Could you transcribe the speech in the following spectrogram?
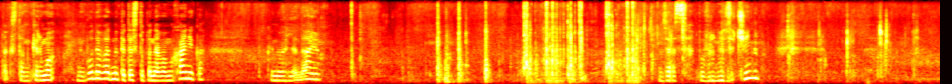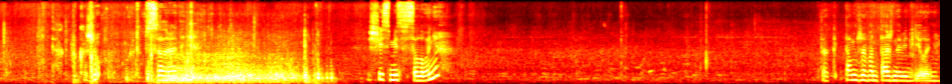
Так, стан керма не буде видно. П'ятиступенева механіка. Так він виглядає. Зараз поверну зачином. Так, покажу тут всередині. Шість місць в салоні. Так, там вже вантажне відділення.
